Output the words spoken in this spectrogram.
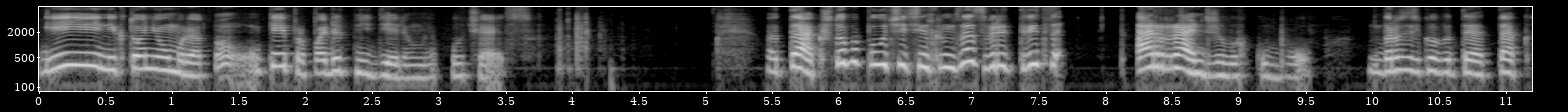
и никто не умрет. Ну, окей, пропадет неделя у меня получается. Так, чтобы получить синхронизацию, соберите 30 оранжевых кубов. Бразильский КБТ. Так.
